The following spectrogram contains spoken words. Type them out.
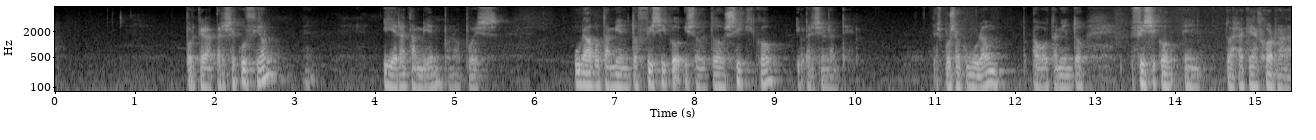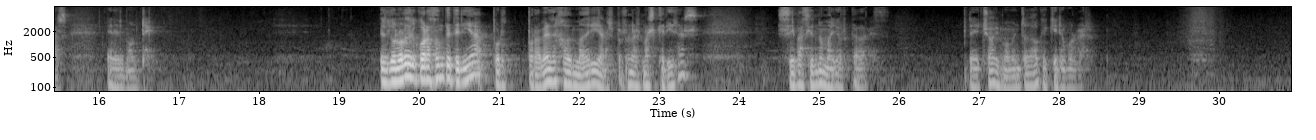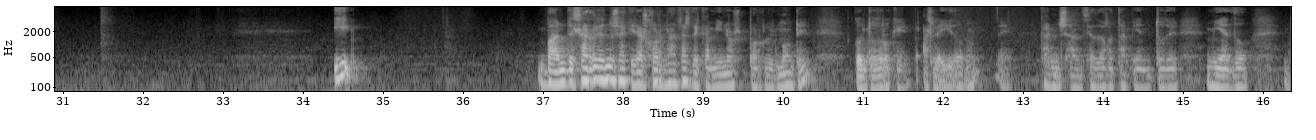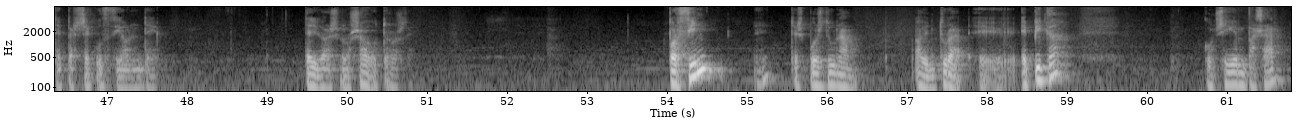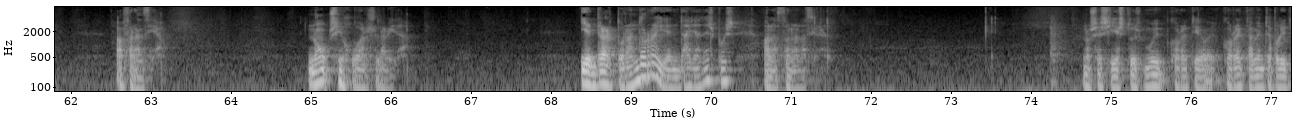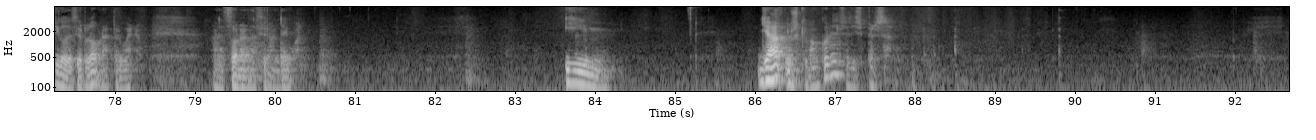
porque era persecución ¿eh? y era también, bueno, pues un agotamiento físico y sobre todo psíquico impresionante. Después se acumula un agotamiento físico en todas aquellas jornadas en el monte. El dolor del corazón que tenía por, por haber dejado en Madrid a las personas más queridas se iba haciendo mayor cada vez. De hecho, hay un momento dado que quiere volver. y van desarrollándose aquellas jornadas de caminos por el monte con todo lo que has leído, ¿no? De cansancio, de agotamiento, de miedo, de persecución, de, de ayudarse unos a otros. Por fin, ¿eh? después de una aventura eh, épica, consiguen pasar a Francia, no sin jugarse la vida, y entrar por Andorra y Endaya después a la zona nacional. No sé si esto es muy correctamente político decirlo ahora, pero bueno, a la zona nacional da igual. Y ya los que van con él se dispersan.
